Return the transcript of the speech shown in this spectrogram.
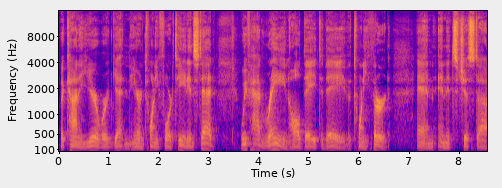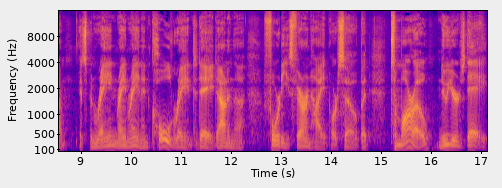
the kind of year we're getting here in 2014. Instead, we've had rain all day today, the 23rd, and and it's just um, it's been rain, rain, rain, and cold rain today down in the 40s Fahrenheit or so. But tomorrow, New Year's Day,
